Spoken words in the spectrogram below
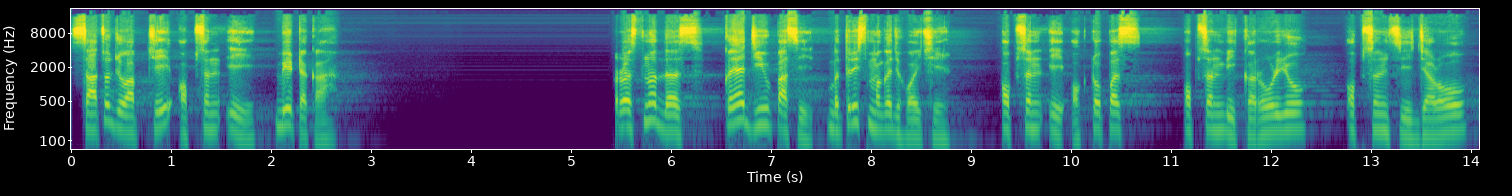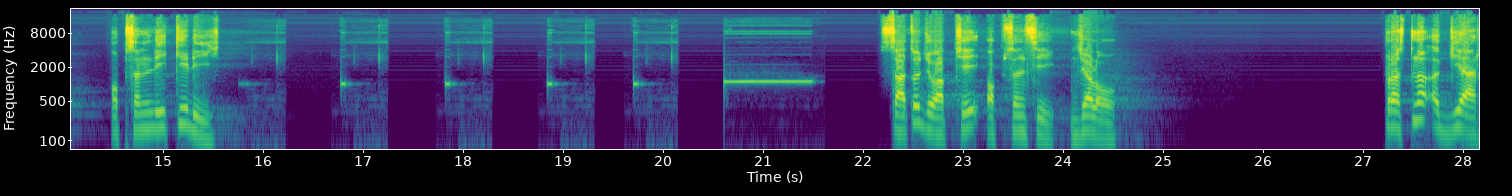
સાચો જવાબ છે ઓપ્શન એ બે ટકા. પ્રશ્ન દસ કયા જીવ પાસે બત્રીસ મગજ હોય છે? Option A octopus, option B કરોળિયો, ઓપ્શન સી જળો ઓપ્શન ડી કીડી. સાચો જવાબ છે ઓપ્શન સી જળો પ્રશ્ન અગિયાર,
